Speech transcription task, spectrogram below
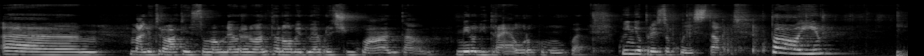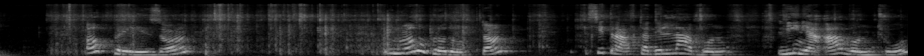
Uh, ma li trovate insomma 1,99 euro, 2,50 euro, meno di 3 euro comunque. Quindi ho preso questa. Poi ho preso un nuovo prodotto. Si tratta dell'Avon linea Avon True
